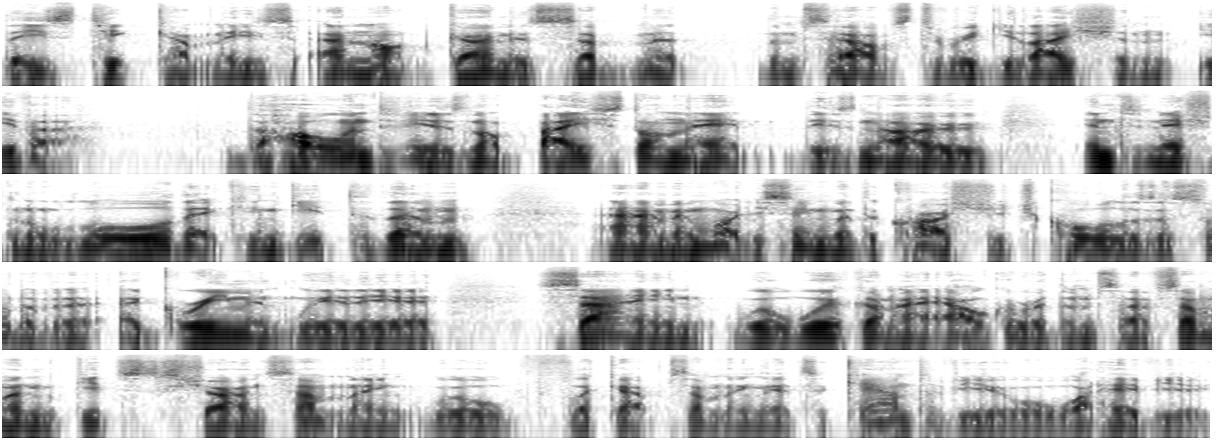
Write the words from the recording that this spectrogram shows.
these tech companies are not going to submit themselves to regulation ever the whole internet is not based on that. There's no international law that can get to them. Um, and what you're seeing with the Christchurch call is a sort of a, agreement where they're saying we'll work on our algorithm. So if someone gets shown something, we'll flick up something that's a counter view or what have you.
